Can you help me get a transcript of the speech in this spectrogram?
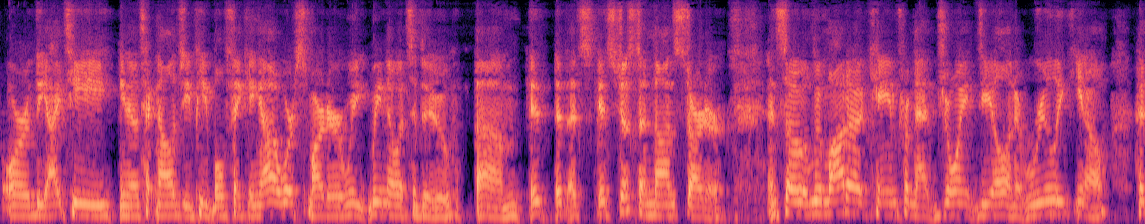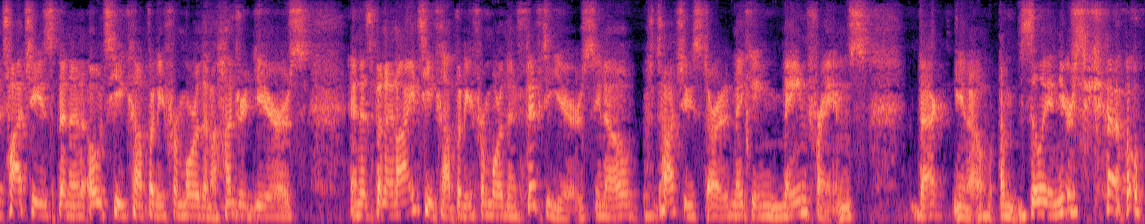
or the IT you know technology people thinking oh we're smarter. We we know what to do. Um, it, it, it's it's just a non-starter. And so Lumada came from that joint deal and it really you know Hitachi's been an OT company for more than 100 years and it's been an IT company for more than 50 years you know Hitachi started making mainframes back you know a zillion years ago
